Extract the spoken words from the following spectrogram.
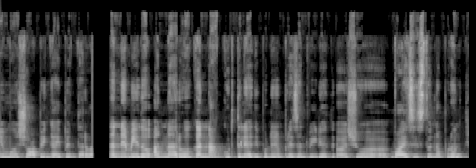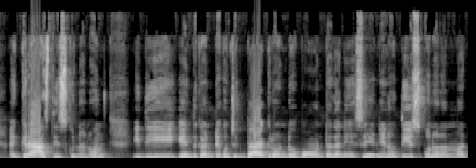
మేము షాపింగ్ అయిపోయిన తర్వాత నేమ్ ఏదో అన్నారు కానీ నాకు గుర్తులేదు. ఇప్పుడు నేను ప్రజెంట్ వీడియో షో వాయిస్ ఇస్తున్నప్పుడు. గ్రాస్ తీసుకున్నాను. ఇది ఎందుకంటే కొంచెం బ్యాక్గ్రౌండ్ బాగుంటుంది అనేసి నేను తీసుకున్నాను అనమాట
